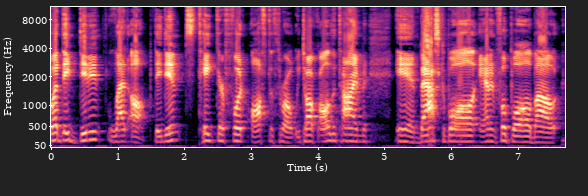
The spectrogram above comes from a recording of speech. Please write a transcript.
but they didn't let up. They didn't take their foot off the throat. We talk all the time in basketball and in football about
